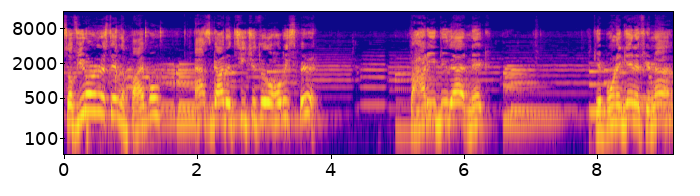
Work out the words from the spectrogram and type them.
So if you don't understand the Bible, ask God to teach you through the Holy Spirit. But how do you do that, Nick? Get born again if you're not.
